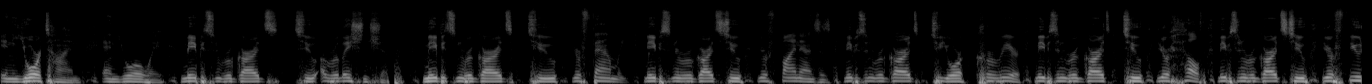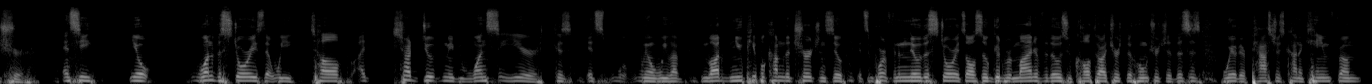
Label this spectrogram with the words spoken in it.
in your time and your way. Maybe it's in regards to a relationship. Maybe it's in regards to your family. Maybe it's in regards to your finances. Maybe it's in regards to your career. Maybe it's in regards to your health. Maybe it's in regards to your future. And see, you know, one of the stories that we tell, I try to do it maybe once a year because it's you know we have a lot of new people come to church and so it's important for them to know this story. It's also a good reminder for those who call through our church the home church that this is where their pastors kind of came from.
